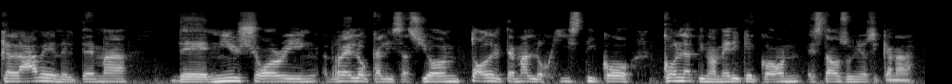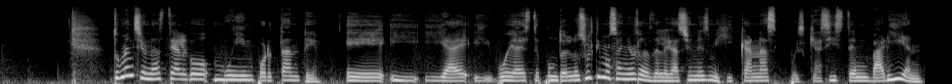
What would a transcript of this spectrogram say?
clave en el tema de nearshoring, relocalización, todo el tema logístico con Latinoamérica y con Estados Unidos y Canadá. Tú mencionaste algo muy importante, eh, y, voy a este punto. En los últimos años las delegaciones mexicanas pues, que asisten varían.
